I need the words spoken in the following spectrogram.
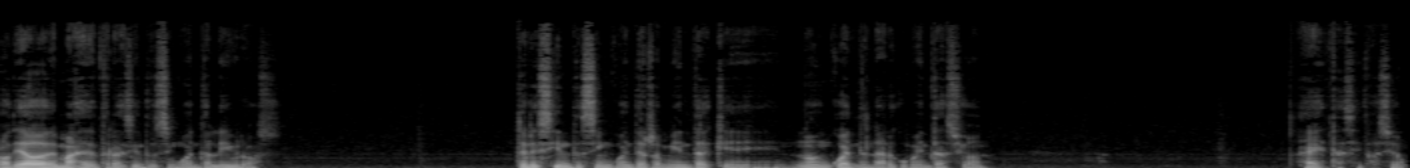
rodeado de más de 350 libros, 350 herramientas que no encuentran la argumentación a esta situación.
